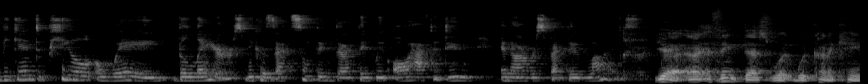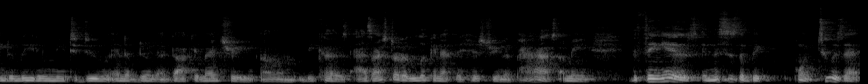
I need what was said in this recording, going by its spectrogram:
begin to peel away the layers because that's something that I think we all have to do in our respective lives. Yeah, and I think that's what what kind of came to leading me to do end up doing that documentary um, because as I started looking at the history in the past, I mean, the thing is, and this is the big point too, is that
